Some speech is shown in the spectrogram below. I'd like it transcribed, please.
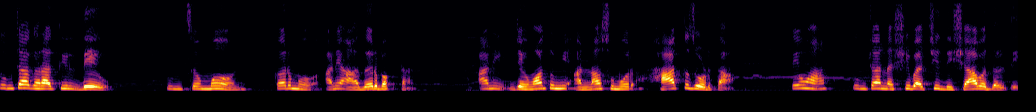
तुमच्या घरातील देव तुमचं मन कर्म आणि आदर बघतात. आणि जेव्हा तुम्ही अन्नासमोर हात जोडता तेव्हा तुमच्या नशिबाची दिशा बदलते.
